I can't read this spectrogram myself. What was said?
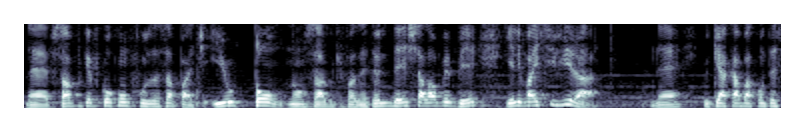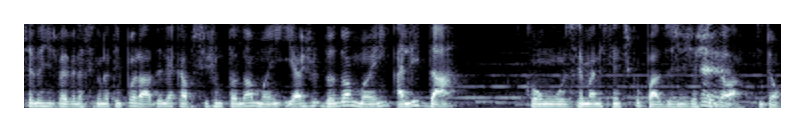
né? Só porque ficou confuso essa parte. E o Tom não sabe o que fazer. Então ele deixa lá o bebê e ele vai se virar, né? E o que acaba acontecendo, a gente vai ver na segunda temporada, ele acaba se juntando à mãe e ajudando a mãe a lidar com os remanescentes culpados. A gente já chega lá. Então,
